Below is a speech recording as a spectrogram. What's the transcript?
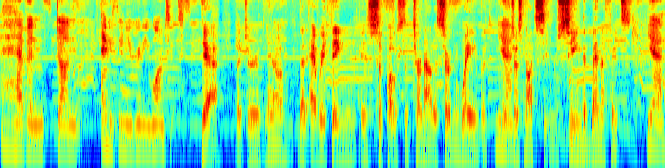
haven't done anything you really wanted. Yeah. That you're, you know, that everything is supposed to turn out a certain way, but Yeah. you're just not see- seeing the benefits. Yeah,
